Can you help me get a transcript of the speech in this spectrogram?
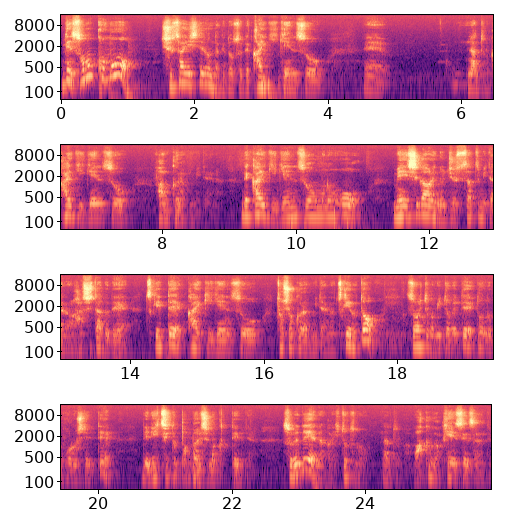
でその子も主催してるんだけどそれで怪奇幻想、えーなんていうの怪奇幻想ファンクラブみたいな。で怪奇幻想ものを名刺代わりの10冊みたいなのをハッシュタグでつけて怪奇幻想図書クラブみたいなのつけるとその人が認めてどんどんフォローしてってでリツイートバンバンしまくってみたいな。それでなんか一つのなんていうのか枠が形成されてる。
